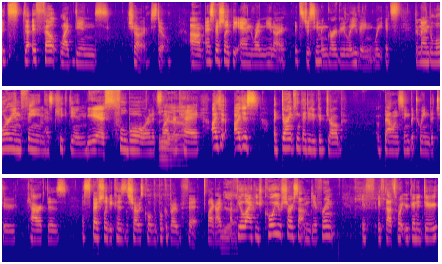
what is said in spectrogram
It's it felt like Din's show still, um, and especially at the end when you know it's just him and Grogu leaving. We it's the Mandalorian theme has kicked in Yes. full bore, and it's like Yeah. okay, I ju- I just I don't think they did a good job of balancing between the two characters. Especially because the show is called The Book of Boba Fett. Like I, I feel like you should call your show something different if if that's what you're gonna do.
